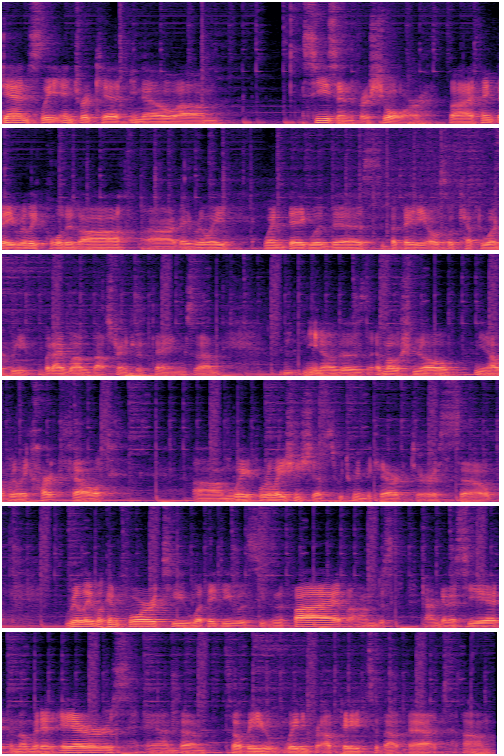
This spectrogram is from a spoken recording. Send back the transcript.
densely intricate, you know, um, season for sure. But I think they really pulled it off. Uh, they really went big with this, but they also kept what we what I love about Stranger Things. You know, those emotional, you know, really heartfelt um, relationships between the characters. So, really looking forward to what they do with season five. I'm just I'm gonna see it the moment it airs, and um, so I'll be waiting for updates about that. Um,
